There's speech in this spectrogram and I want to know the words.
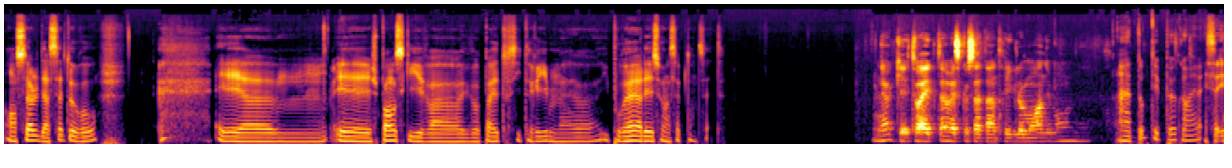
en solde à 7 euros. Et, et je pense qu'il va, il va pas être si terrible, mais il pourrait aller sur un 77. Ok, toi Hector, est-ce que ça t'intrigue le moins du monde? Un tout petit peu quand même. Et,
